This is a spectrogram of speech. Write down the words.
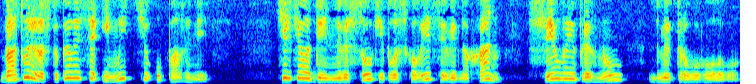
Багатури розступилися і миттю упали ниць. Тільки один невисокий плосколиця, видно, хан силою пригнув Дмитрову голову.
